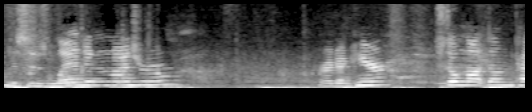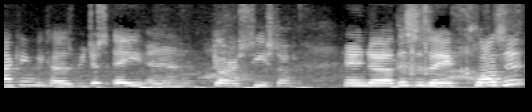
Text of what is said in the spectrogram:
This is Landon and I's room. Right in here. Still not done packing because we just ate and got our sea stuff. And uh, this is a closet.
